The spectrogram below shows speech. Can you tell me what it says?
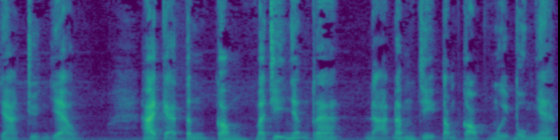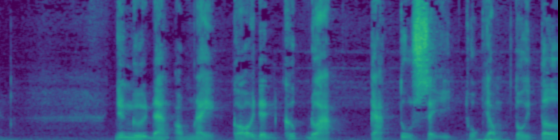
nhà truyền giáo. Hai kẻ tấn công mà chị nhận ra đã đâm chị tổng cộng 14 nhát. Những người đàn ông này có ý định cướp đoạt các tu sĩ thuộc dòng tôi tớ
